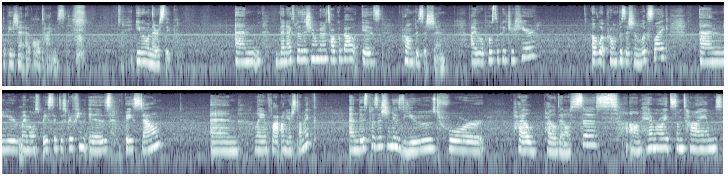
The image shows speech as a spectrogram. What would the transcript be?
the patient at all times, even when they're asleep. And the next position we're going to talk about is prone position. I will post a picture here of what prone position looks like and your, my most basic description is face down and laying flat on your stomach. And this position is used for pile, pyelodenosis, um, hemorrhoids sometimes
